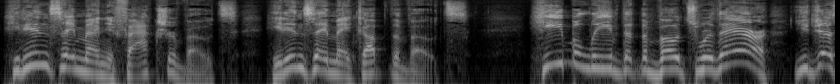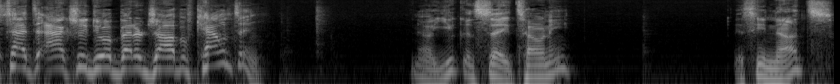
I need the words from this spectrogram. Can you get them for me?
He didn't say manufacture votes. He didn't say make up the votes. He believed that the votes were there. You just had to actually do a better job of counting. Now, you could say, Tony, is he nuts?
